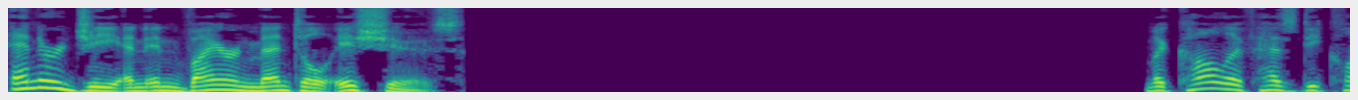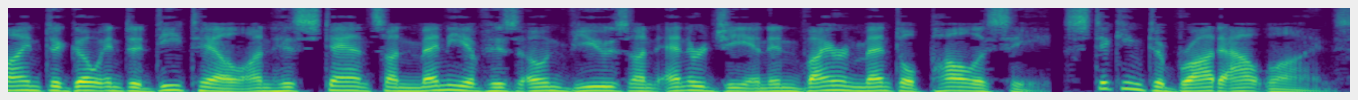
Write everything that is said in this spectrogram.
Energy and environmental issues McAuliffe has declined to go into detail on his stance on many of his own views on energy and environmental policy, sticking to broad outlines.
